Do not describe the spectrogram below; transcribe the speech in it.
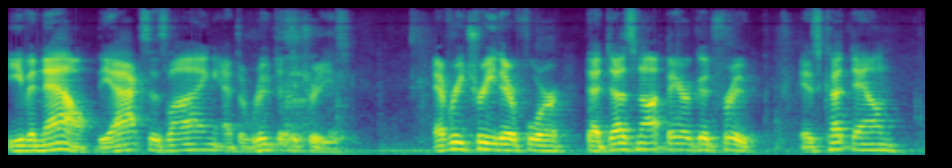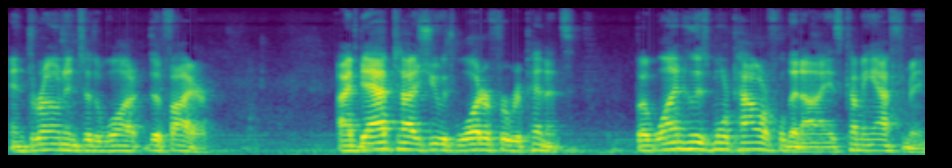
Even now, the axe is lying at the root of the trees. Every tree, therefore, that does not bear good fruit is cut down and thrown into the, water, the fire. I baptize you with water for repentance, but one who is more powerful than I is coming after me.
